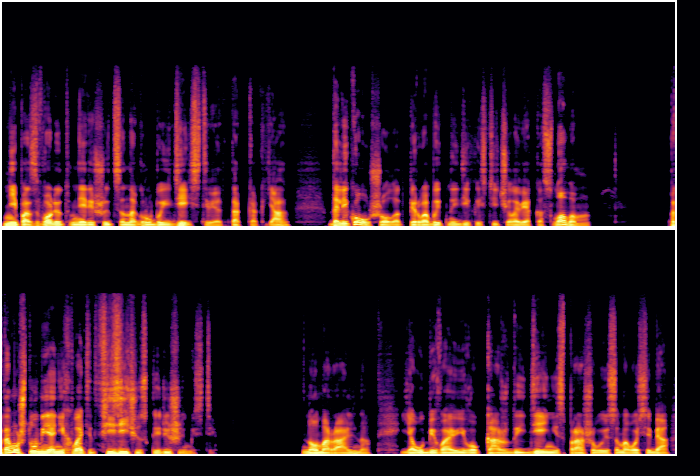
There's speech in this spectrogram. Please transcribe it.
не позволят мне решиться на грубые действия, так как я далеко ушел от первобытной дикости человека словом, потому что у меня не хватит физической решимости. Но морально я убиваю его каждый день и спрашиваю самого себя —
